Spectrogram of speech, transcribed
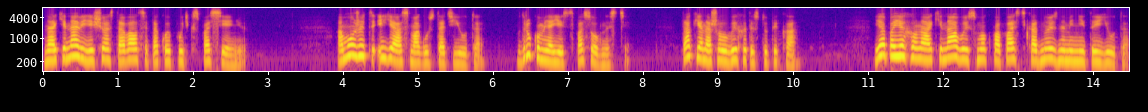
на Окинаве еще оставался такой путь к спасению. А может, и я смогу стать Юта. Вдруг у меня есть способности. Так я нашел выход из тупика. Я поехал на Окинаву и смог попасть к одной знаменитой Юта.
